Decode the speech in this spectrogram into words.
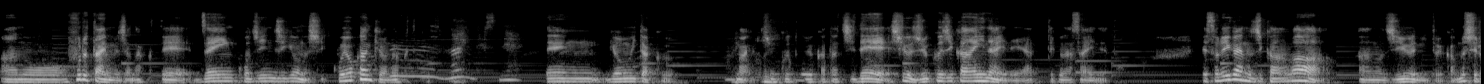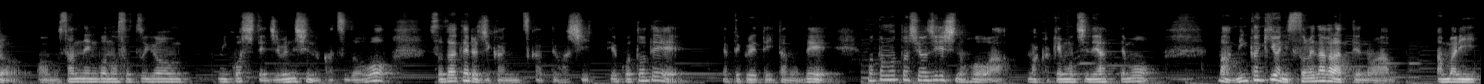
あの、フルタイムじゃなくて、全員個人事業主、雇用関係はなくてないね、んですね。全業務委託、まあ、委嘱という形で、週19時間以内でやってくださいねと。で、それ以外の時間は、あの、自由にというか、むしろ、あの3年後の卒業を見越して自分自身の活動を育てる時間に使ってほしいっていうことでやってくれていたので、もともと塩尻市の方は、まあ、掛け持ちであっても、まあ、民間企業に勤めながらっていうのは、あんまり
